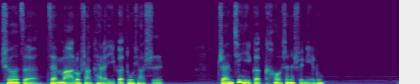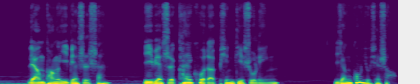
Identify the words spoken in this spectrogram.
车子在马路上开了一个多小时，转进一个靠山的水泥路。两旁一边是山，一边是开阔的平地树林，阳光有些少。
